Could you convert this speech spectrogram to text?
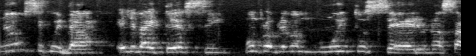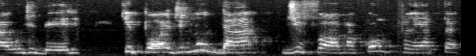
não se cuidar, ele vai ter sim um problema muito sério na saúde dele, que pode mudar de forma completa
